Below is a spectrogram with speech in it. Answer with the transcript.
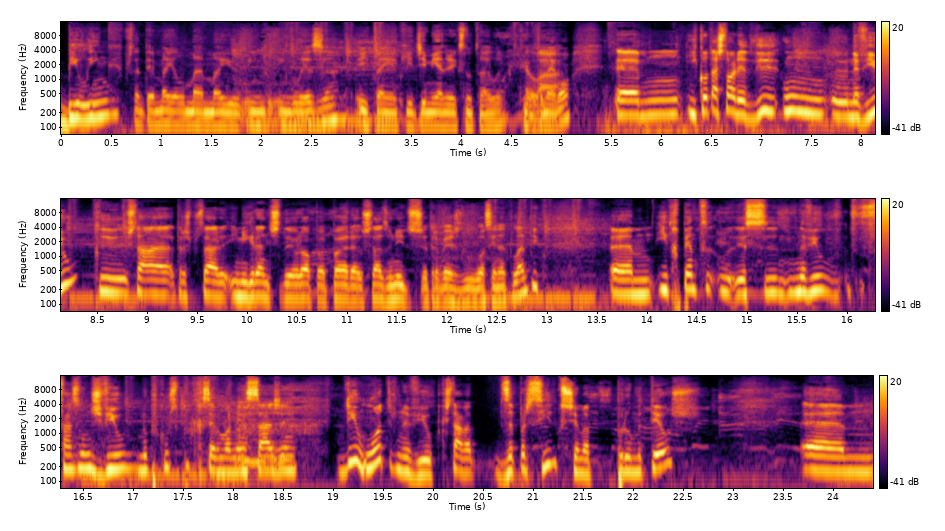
bilingue, portanto é meio alemã, meio ing- inglesa, e tem aqui Jimi Hendrix no Taylor, que É também é bom. Um, e conta a história de um uh, navio que está a transportar imigrantes da Europa para os Estados Unidos através do Oceano Atlântico. Um, e de repente esse navio faz um desvio no percurso porque recebe uma mensagem de um outro navio que estava desaparecido, que se chama Prometeus. Um,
